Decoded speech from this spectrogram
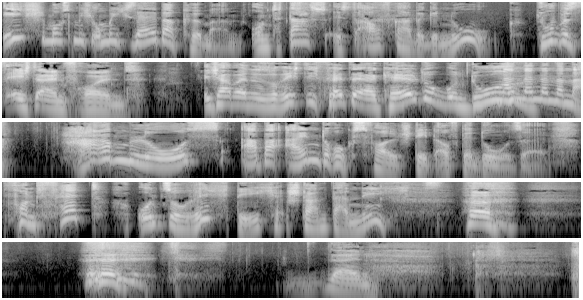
Ich muss mich um mich selber kümmern. Und das ist Aufgabe genug. Du bist echt ein Freund. Ich habe eine so richtig fette Erkältung und du. Na, na, na, na, na. Harmlos, aber eindrucksvoll steht auf der Dose. Von Fett und so richtig stand da nichts. Nein. Wie-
